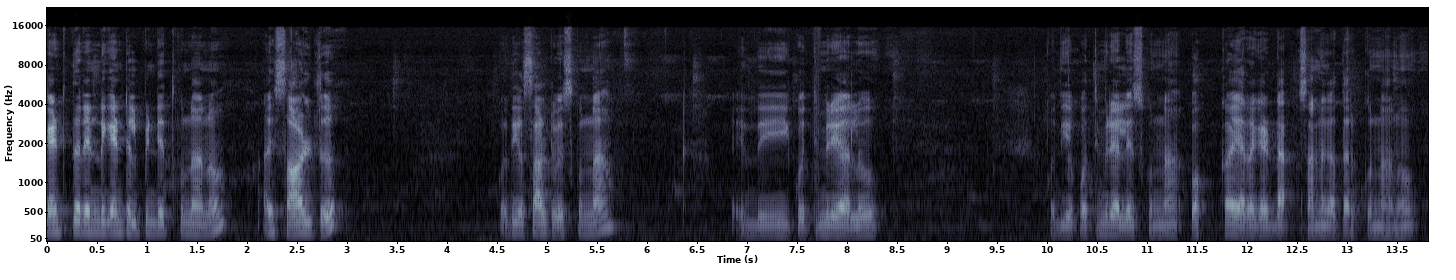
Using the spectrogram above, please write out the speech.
గంటతో రెండు గంటలు పిండి ఎత్తుకున్నాను. అది సాల్ట్ కొద్దిగా సాల్ట్ వేసుకున్నా. ఇది కొత్తిమీరలు కొద్దిగా కొత్తిమీరలు వేసుకున్నా. ఒక్క ఎర్రగడ్డ సన్నగా తరుక్కున్నాను.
